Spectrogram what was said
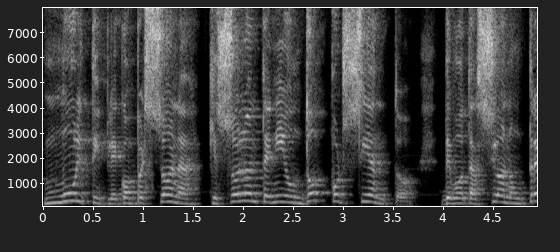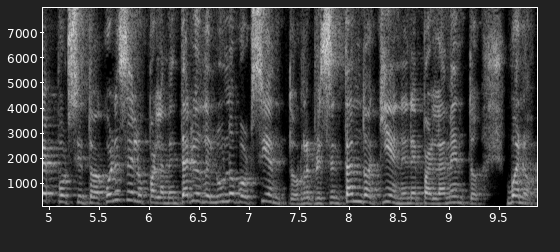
múltiple con personas que solo han tenido un 2% de votación, un 3%, acuérdense de los parlamentarios del 1%, representando a quién en el Parlamento. Bueno,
